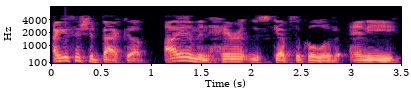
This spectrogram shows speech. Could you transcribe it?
I guess I should back up. I am inherently skeptical of any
